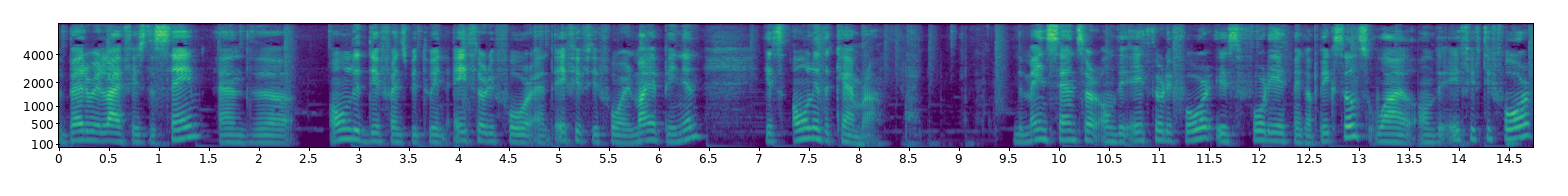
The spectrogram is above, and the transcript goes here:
The battery life is the same and the only difference between A34 and A54 in my opinion it's only the camera. The main sensor on the A34 is 48 megapixels while on the A54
